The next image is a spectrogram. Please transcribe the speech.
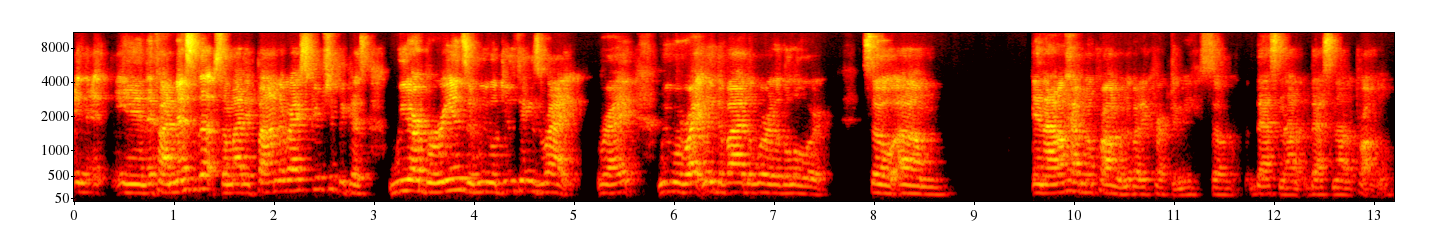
and, and, if I mess it up, somebody find the right scripture because we are Bereans and we will do things right, right? We will rightly divide the word of the Lord. So, um, and I don't have no problem nobody correcting me, so that's not that's not a problem.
